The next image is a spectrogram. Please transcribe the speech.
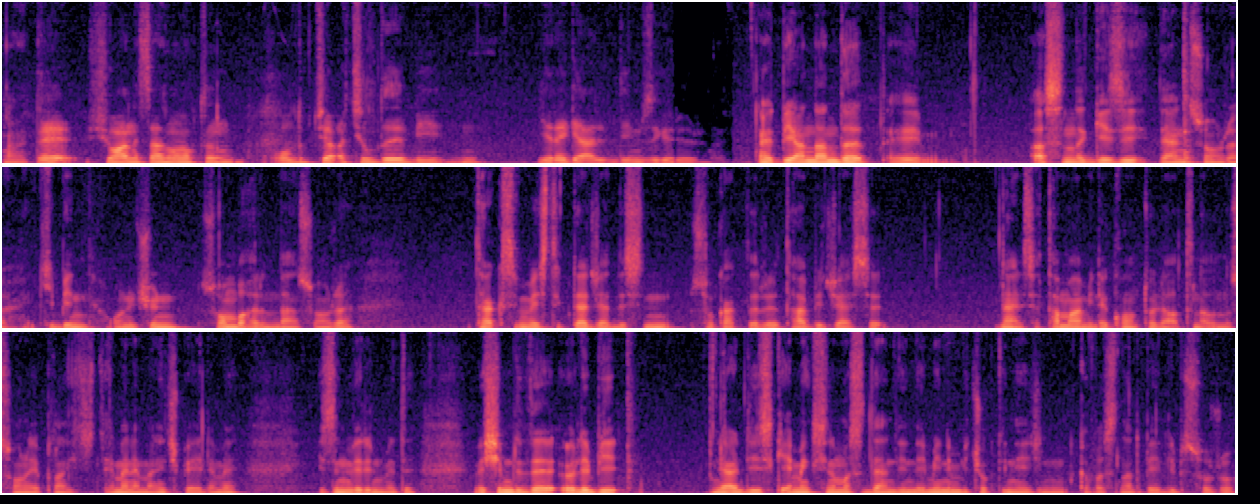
Evet. Ve şu an esasında o noktanın oldukça açıldığı bir yere geldiğimizi görüyorum. Evet bir yandan da e, aslında Gezi'den sonra 2013'ün sonbaharından sonra Taksim ve İstiklal Caddesi'nin sokakları tabiri caizse neredeyse tamamıyla kontrol altına alındı. Sonra yapılan hiç, hemen hemen hiçbir eyleme izin verilmedi. Ve şimdi de öyle bir yerdeyiz ki emek sineması dendiğinde eminim birçok dinleyicinin kafasında da belli bir soru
